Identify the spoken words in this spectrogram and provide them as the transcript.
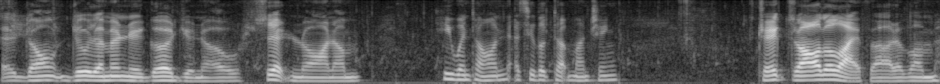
It don't do them any good, you know, sitting on on 'em. He went on as he looked up munching. Takes all the life out of of 'em.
